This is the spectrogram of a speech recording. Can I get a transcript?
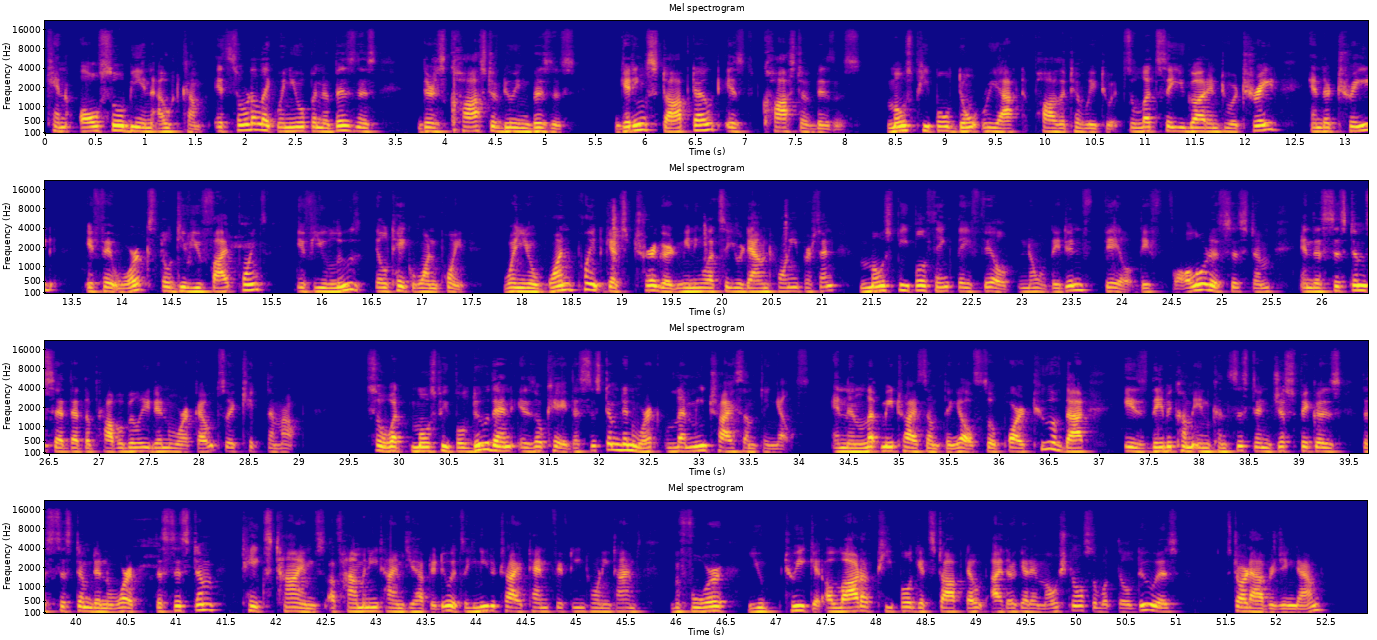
can also be an outcome. It's sort of like when you open a business, there's cost of doing business. Getting stopped out is cost of business. Most people don't react positively to it. So let's say you got into a trade and the trade, if it works, it'll give you five points. If you lose, it'll take one point when your one point gets triggered, meaning let's say you're down 20%, most people think they failed. No, they didn't fail. They followed a system, and the system said that the probability didn't work out, so it kicked them out. So, what most people do then is okay, the system didn't work, let me try something else. And then let me try something else. So, part two of that is they become inconsistent just because the system didn't work. The system takes times of how many times you have to do it. So, you need to try 10, 15, 20 times before you tweak it. A lot of people get stopped out, either get emotional. So what they'll do is start averaging down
